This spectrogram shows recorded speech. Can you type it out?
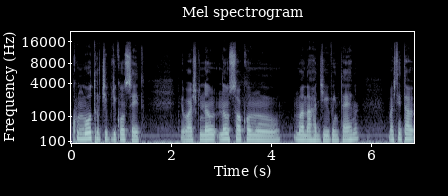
com outro tipo de conceito. Eu acho que não, não só como uma narrativa interna, mas tentar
